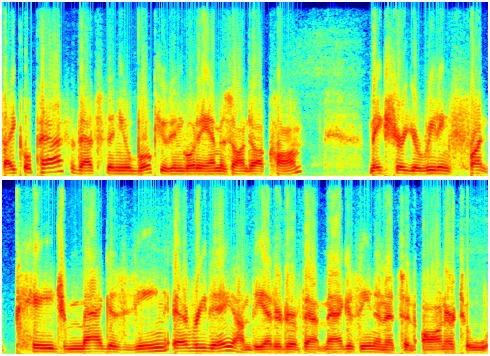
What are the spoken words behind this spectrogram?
Psychopath. That's the new book. You can go to Amazon.com. Make sure you're reading Front Page Magazine every day. I'm the editor of that magazine, and it's an honor to,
